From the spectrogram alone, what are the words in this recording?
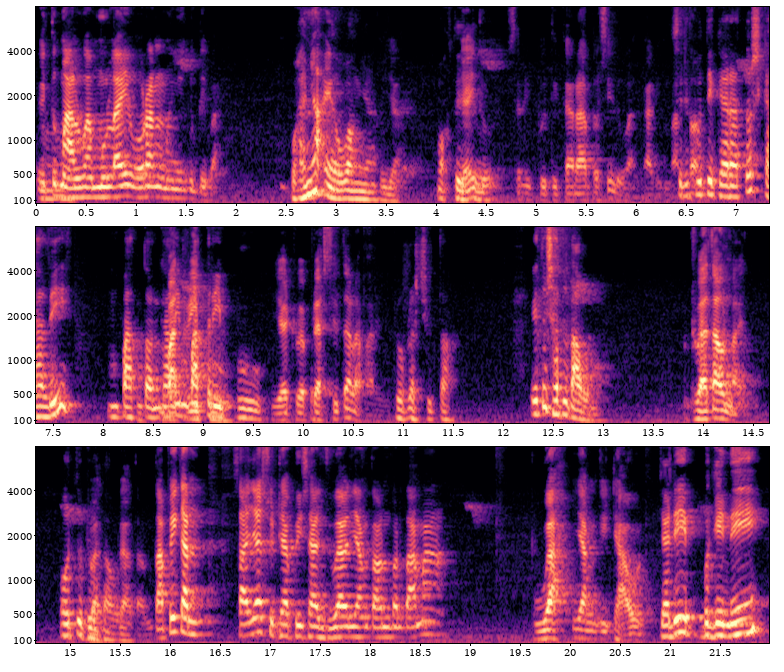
itu malu mulai orang mengikuti pak. Banyak ya uangnya iya. waktu ya itu. itu seribu tiga ratus itu pak kali empat ton. 1300 kali 4 ton kali 4000 ya dua belas juta lah pak. 12 juta. Itu satu tahun. dua tahun pak. Oh itu dua, dua, tahun. dua tahun. Tapi kan saya sudah bisa jual yang tahun pertama buah yang di daun Jadi begini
